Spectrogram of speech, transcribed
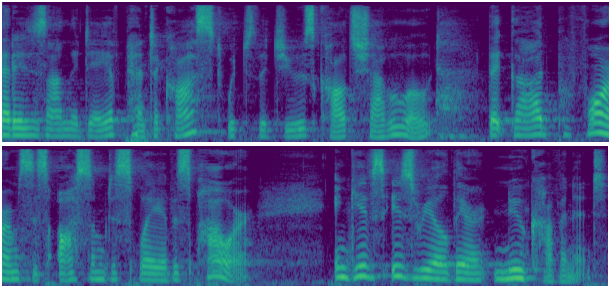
that it is on the day of Pentecost, which the Jews called Shavuot, that God performs this awesome display of his power and gives Israel their new covenant.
